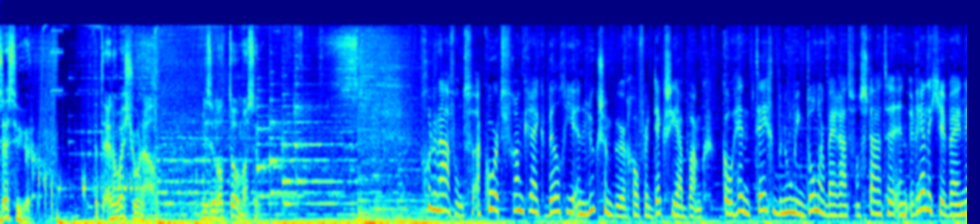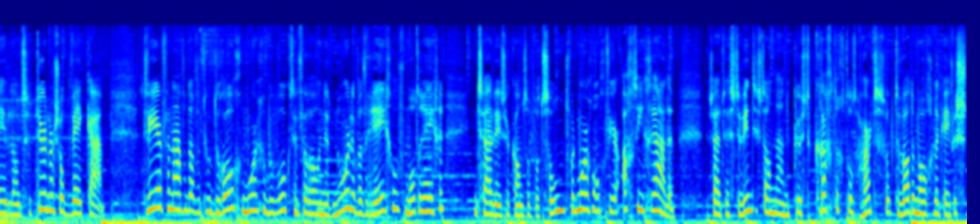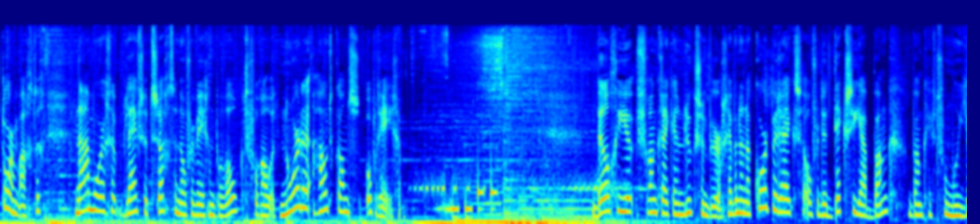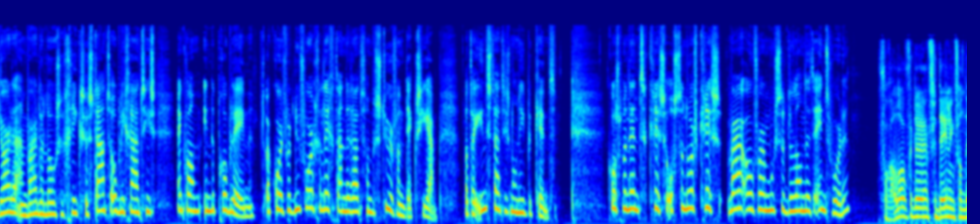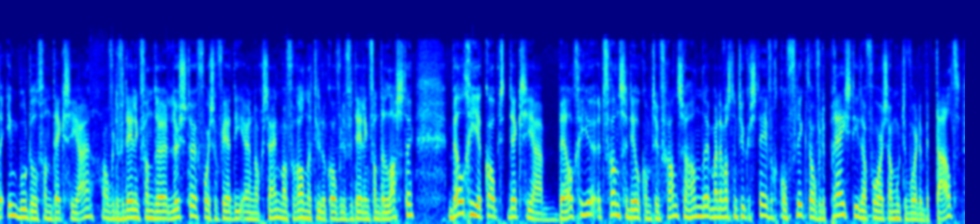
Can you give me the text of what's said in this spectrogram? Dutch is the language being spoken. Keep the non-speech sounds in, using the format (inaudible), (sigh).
6 uur. Het NOS-journaal. Lieselot Thomassen. Goedenavond. Akkoord Frankrijk, België en Luxemburg over Dexia Bank. Cohen tegen benoeming Donner bij Raad van State... en relletje bij Nederlandse turners op WK. Het weer vanavond af en toe droog, morgen bewolkt... en vooral in het noorden wat regen of motregen. Het zuiden is er kans op wat zon. Het wordt morgen ongeveer 18 graden. De zuidwestenwind is dan aan de kust krachtig tot hard. Op de Wadden mogelijk even stormachtig. Na morgen blijft het zacht en overwegend bewolkt. Vooral het noorden houdt kans op regen. België, Frankrijk en Luxemburg hebben een akkoord bereikt over de Dexia-bank. De bank heeft voor miljarden aan waardeloze Griekse staatsobligaties en kwam in de problemen. Het akkoord wordt nu voorgelegd aan de Raad van Bestuur van Dexia. Wat erin staat is nog niet bekend. Correspondent Chris Ostendorf. Chris, waarover moesten de landen het eens worden? Vooral over de verdeling van de inboedel van Dexia. Over de verdeling van de lusten, voor zover die er nog zijn. Maar vooral natuurlijk over de verdeling van de lasten. België koopt Dexia België. Het Franse deel komt in Franse handen. Maar er was natuurlijk een stevig conflict over de prijs die daarvoor zou moeten worden betaald.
